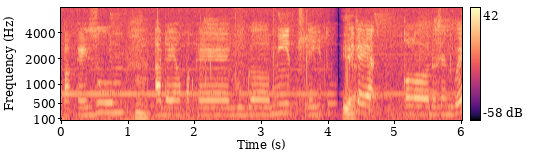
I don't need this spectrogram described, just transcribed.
pakai Zoom Hmm. ada yang pakai Google Meet kayak gitu Iya. jadi kayak kalau dosen gue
